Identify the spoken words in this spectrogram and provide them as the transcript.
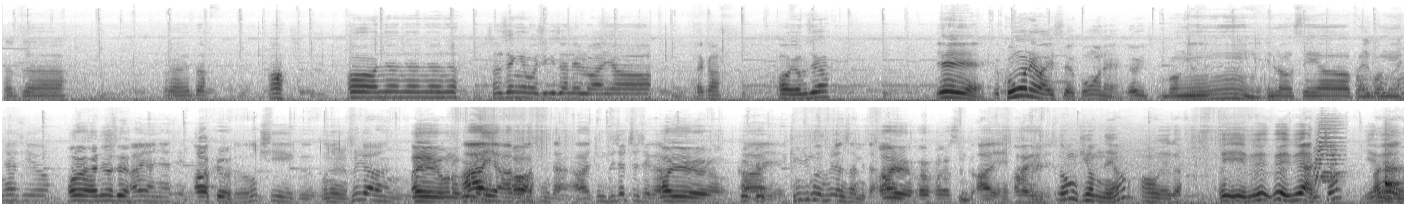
가자. 아니다. 어, 어, 안녕, 안녕, 안녕, 안녕. 선생님 오시기 전에 일로 와요. 잠깐. 어, 여보세요? 예, 예. 공원에 와 있어요, 공원에. 여기, 봉봉이. 일로 오세요, 봉봉이. 안녕하세요. 어, 안녕하세요. 아, 예, 안녕하세요. 아, 그. 그 혹시 그 오늘 훈련 아, 예, 오늘. 아, 훈련. 예, 아, 반갑습니다. 아, 좀 늦었죠, 제가. 아, 예, 예. 그, 아, 그, 예. 김진곤 훈련사입니다. 아, 예, 어, 반갑습니다. 아, 예. 아, 예. 너무 귀엽네요. 어, 얘가. 어, 얘, 왜, 왜, 왜 앉죠? 얘 왜, 아니, 안-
